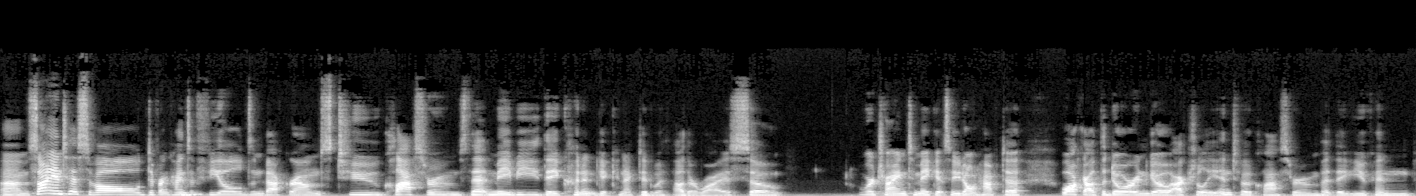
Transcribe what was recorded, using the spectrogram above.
um, scientists of all different kinds of fields and backgrounds to classrooms that maybe they couldn't get connected with otherwise. So we're trying to make it so you don't have to walk out the door and go actually into a classroom, but that you can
